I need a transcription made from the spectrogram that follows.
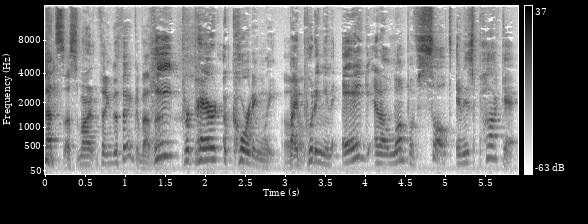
that's a smart thing to think about. He prepared accordingly by Oh. putting an egg and a lump of salt in his pocket.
